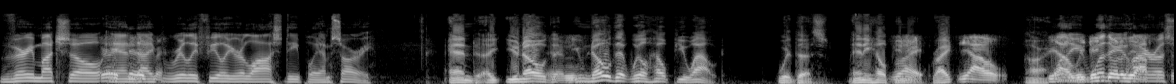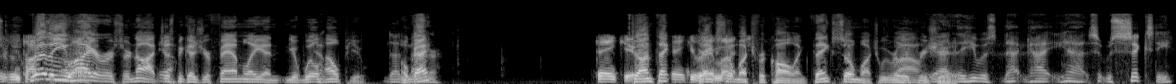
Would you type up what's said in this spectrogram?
very much so, Very and I really feel your loss deeply. I'm sorry. And uh, you know that And- you know that we'll help you out with this. Any help you Right. need, right? Yeah. All right. Yeah, Whether we you- did whether you hire us or- Whether you hire us or not, just because you're family and you will Yeah. help you. Doesn't okay, matter. Thank you, John. Thank, thank you very thanks much. so much for calling. Thanks so much. We really Wow. appreciate yeah, it. He was that guy. Yes, it was sixty.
